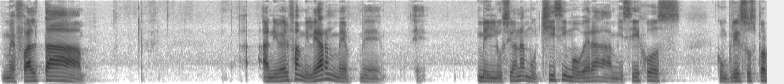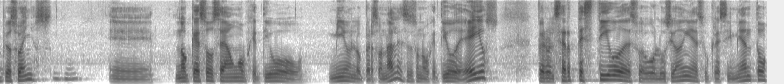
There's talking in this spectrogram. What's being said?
me falta, a nivel familiar, me, me, eh, me, ilusiona muchísimo ver a, mis hijos cumplir sus propios sueños. Eh, no que eso sea un objetivo mío en lo personal, ese es un objetivo de ellos, pero el ser testigo de su evolución y de su crecimiento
